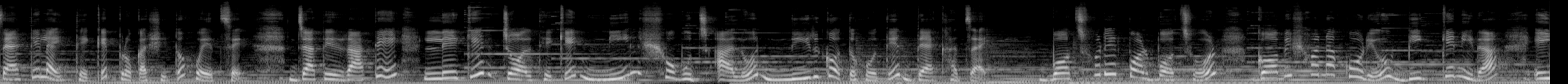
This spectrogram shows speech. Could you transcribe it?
স্যাটেলাইট থেকে প্রকাশিত হয়েছে, যাতে রাতে লেকের জল থেকে নীল সবুজ আলো নির্গত হতে দেখা যায়। বছরের পর বছর গবেষণা করেও বিজ্ঞানীরা এই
